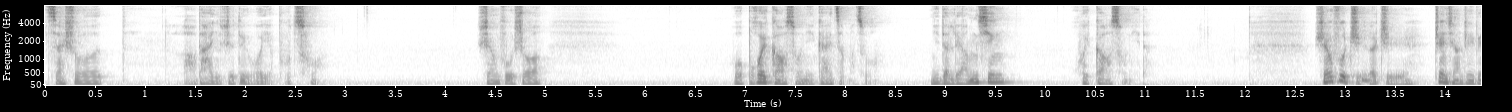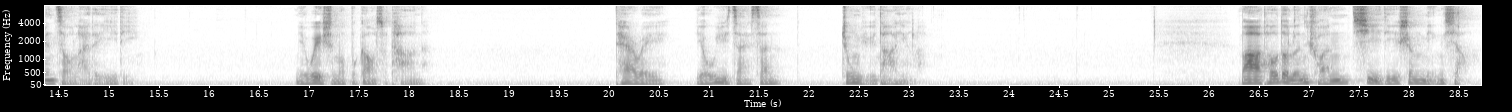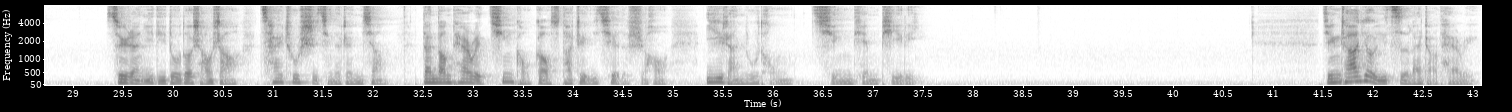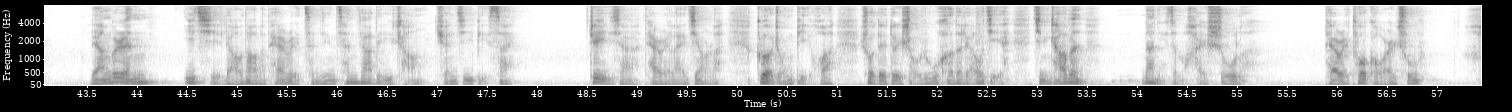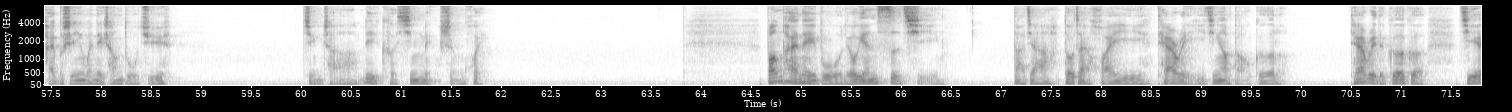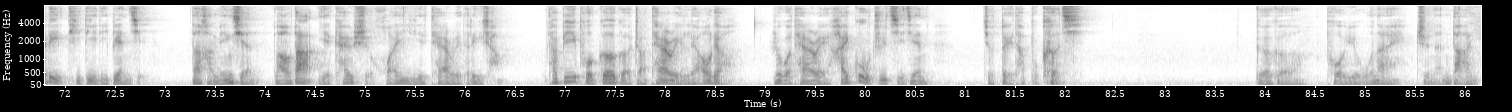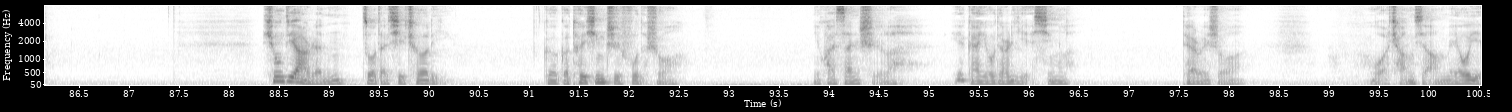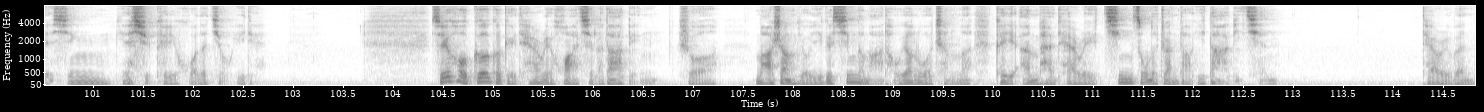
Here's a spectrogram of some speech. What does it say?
再说，老大一直对我也不错。神父说：“我不会告诉你该怎么做，你的良心会告诉你的。”神父指了指正向这边走来的伊迪：“你为什么不告诉他呢？”Terry 犹豫再三，终于答应了。码头的轮船汽笛声鸣响，虽然伊迪多多少少猜出事情的真相，但当 Terry 亲口告诉他这一切的时候，依然如同晴天霹雳。警察又一次来找 Terry，两个人一起聊到了 Terry 曾经参加的一场拳击比赛。这一下 Terry 来劲儿了，各种比划，说对对手如何的了解。警察问：“那你怎么还输了？” Terry 脱口而出：“还不是因为那场赌局。”警察立刻心领神会。帮派内部流言四起，大家都在怀疑 Terry 已经要倒戈了。Terry 的哥哥竭力替弟弟辩解，但很明显，老大也开始怀疑 Terry 的立场。他逼迫哥哥找 Terry 聊聊，如果 Terry 还固执己见，就对他不客气。哥哥。迫于无奈，只能答应。兄弟二人坐在汽车里，哥哥推心置腹的说：“你快三十了，也该有点野心了。”Terry 说：“我常想，没有野心，也许可以活得久一点。”随后，哥哥给 Terry 画起了大饼，说：“马上有一个新的码头要落成了，可以安排 Terry 轻松的赚到一大笔钱。” Terry 问：“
